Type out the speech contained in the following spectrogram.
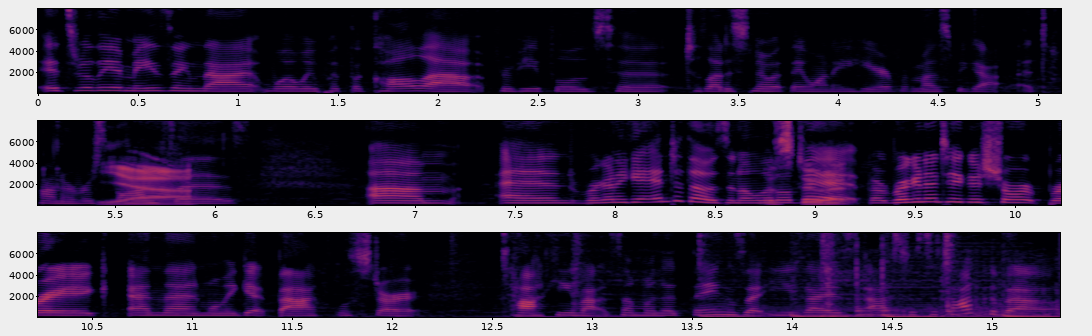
it's really amazing that when we put the call out for people to to let us know what they want to hear from us, we got a ton of Yeah. responses. Um, and we're gonna get into those in a little Let's bit, it. but we're gonna take a short break, and then when we get back, we'll start talking about some of the things that you guys asked us to talk about.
